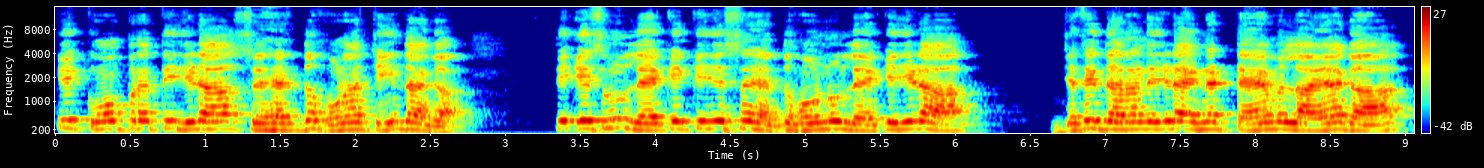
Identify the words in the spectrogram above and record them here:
ਕਿ ਕੌਮ ਪ੍ਰਤੀ ਜਿਹੜਾ ਸਹਿਰਦ ਹੋਣਾ ਚਾਹੀਦਾਗਾ। ਤੇ ਇਸ ਨੂੰ ਲੈ ਕੇ ਕਿ ਜੇ ਸਹਿਰਦ ਹੋਣ ਨੂੰ ਲੈ ਕੇ ਜਿਹੜਾ ਜਥੇਦਾਰਾਂ ਨੇ ਜਿਹੜਾ ਇੰਨਾ ਟਾਈਮ ਲਾਇਆਗਾ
